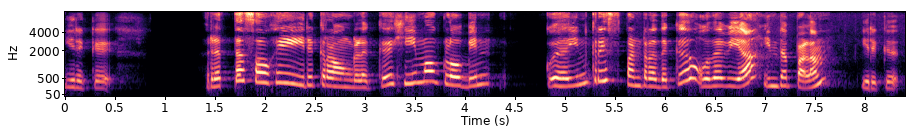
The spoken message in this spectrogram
இருக்குது இரத்த சோகை இருக்கிறவங்களுக்கு ஹீமோகுளோபின் இன்க்ரீஸ் பண்ணுறதுக்கு உதவியாக இந்த பழம் இருக்குது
